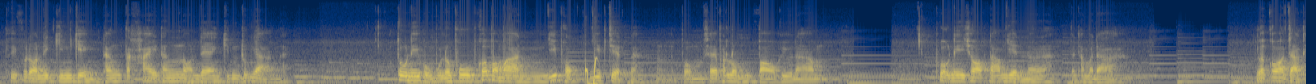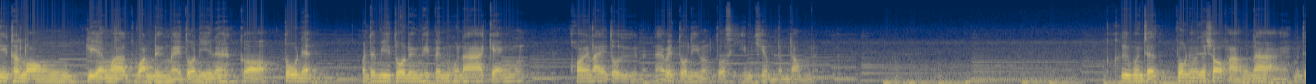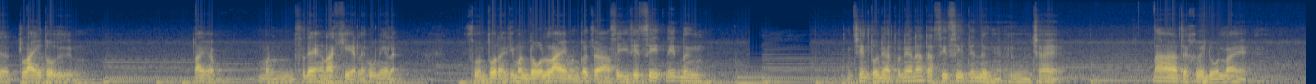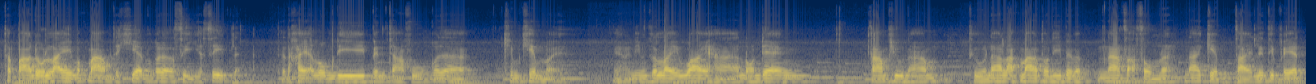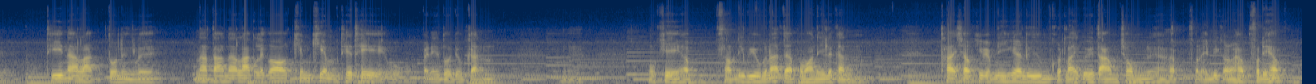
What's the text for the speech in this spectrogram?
สติฟดอนนี่กินเก่ง ทั้งตะไคร่ทั้งหนอนแดงกินทุกอย่างเลยตู้นี้ผมอุณหภูมิก็ประมาณยี่หกยี่เจ็ดนะ ผมใช้พัดลมเป่าผิวน้ำพวกนี้ชอบน้ำเย็นแล้วนะ เป็นธรรมดา แล้วก็จากที่ทดลองเลี้ยงมาวันหนึ่งในตัวนี้นะ ก็ตู้เนี่ย มันจะมีตัวหนึ่งที่เป็นหัวหน้าแก๊งคอยไล่ตัวอื่นนะน่าเป็นตัวนี้มั้งตัวสีเข้มๆดำๆเนี่ย คือมันจะพวกนี้มันจะชอบหาหัวหน้าไงมันจะไล่ตัวอื่นไล่แบบมันแสดงอาณาเขตอะไรพวกนี้แหละ ส่วนตัวไหนที่มันโดนไล่มันก็จะสีซีดๆนิดนึงเช่นตัวเนี้ยตัวเนี้ยน่าจะซีดๆนิดนึงอะเอใช่ น่าจะเคยโดนไล่ ถ้าปลาโดนไล่มากๆมันจะเครียดมันก็จะสีซีดแหละ แต่ถ้าใครอารมณ์ดีเป็นจ่าฝูงก็จะเข้มๆหน่อยเนี่ยอันนี้มันก็ไล่ว่ายหาหนอนแดงตามผิวน้ำถือว่าน่ารักมากตัวนี้เป็นแบบน่าสะสมนะน่าเก็บใส่เลติเฟสที่น่ารักตัวหนึ่งเลย หน้าตาน่ารักแล้วก็เข้มๆเท่ๆโอ้ไปในตัวเดียวกัน โอเคครับสำหรับรีวิวก็น่าจะประมาณนี้แล้วกัน ถ้าชอบคลิปแบบนี้ก็อย่าลืมกดไลค์กดติดตามชมด้วยนะครับสวัสดีพี่ก่อนนะครับ สวัสดีครับ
